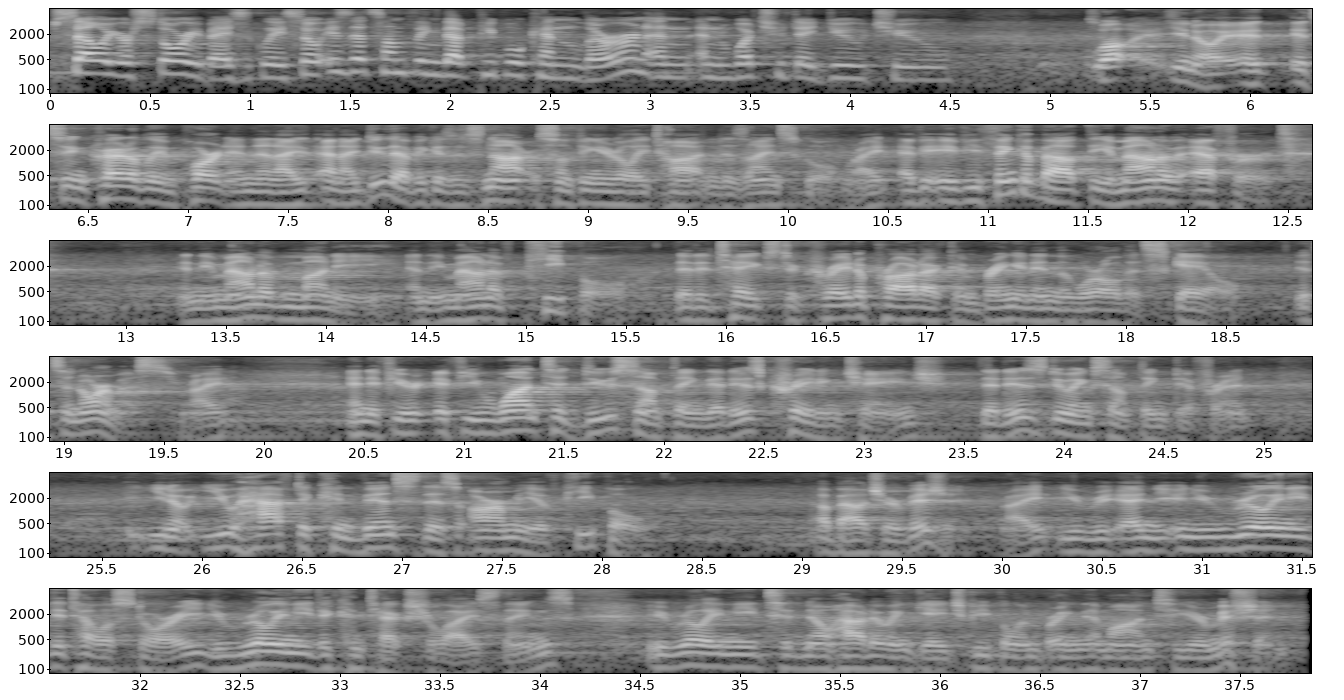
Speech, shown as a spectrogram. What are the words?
sell your story basically. So is that something that people can learn and, and what should they do to, well, you know, it, it's incredibly important, and I, and I do that because it's not something you're really taught in design school, right? If, if you think about the amount of effort and the amount of money and the amount of people that it takes to create a product and bring it in the world at scale, it's enormous, right? And if, you're, if you want to do something that is creating change, that is doing something different, you know, you have to convince this army of people about your vision, right? You and, and, you really need to tell a story. You really need to contextualize things. You really need to know how to engage people and bring them on to your mission.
